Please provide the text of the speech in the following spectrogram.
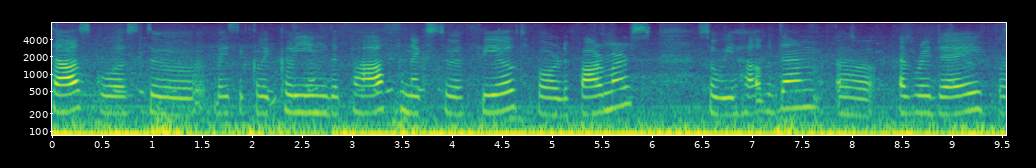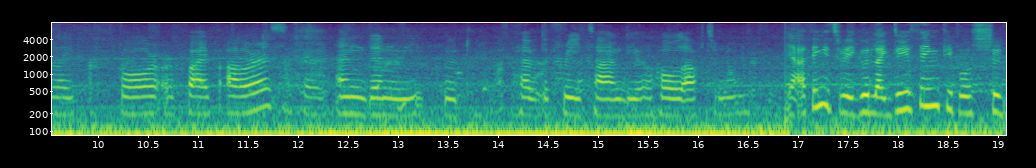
task was to basically clean the path next to a field for the farmers. So we helped them uh, every day for like four or five hours, Okay. and then we could have the free time the whole afternoon. Yeah, I think it's really good. Like, do you think people should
